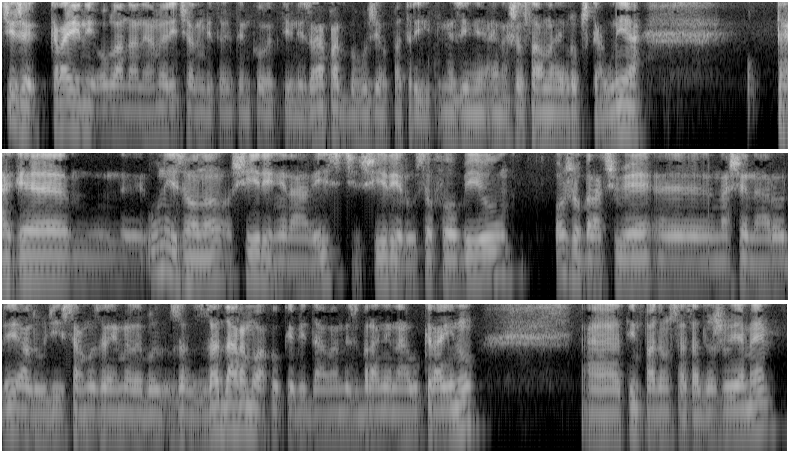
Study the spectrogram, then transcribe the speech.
Čiže krajiny ovládané Američanmi, to je ten kolektívny západ, bohužiaľ patrí medzi ne aj naša slavná Európska únia. Tak e, unizono šíri nenávisť, šíri rusofóbiu, ožobračuje e, naše národy a ľudí samozrejme, lebo za, zadarmo ako keby dávame zbranie na Ukrajinu. A tým pádom sa zadlžujeme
